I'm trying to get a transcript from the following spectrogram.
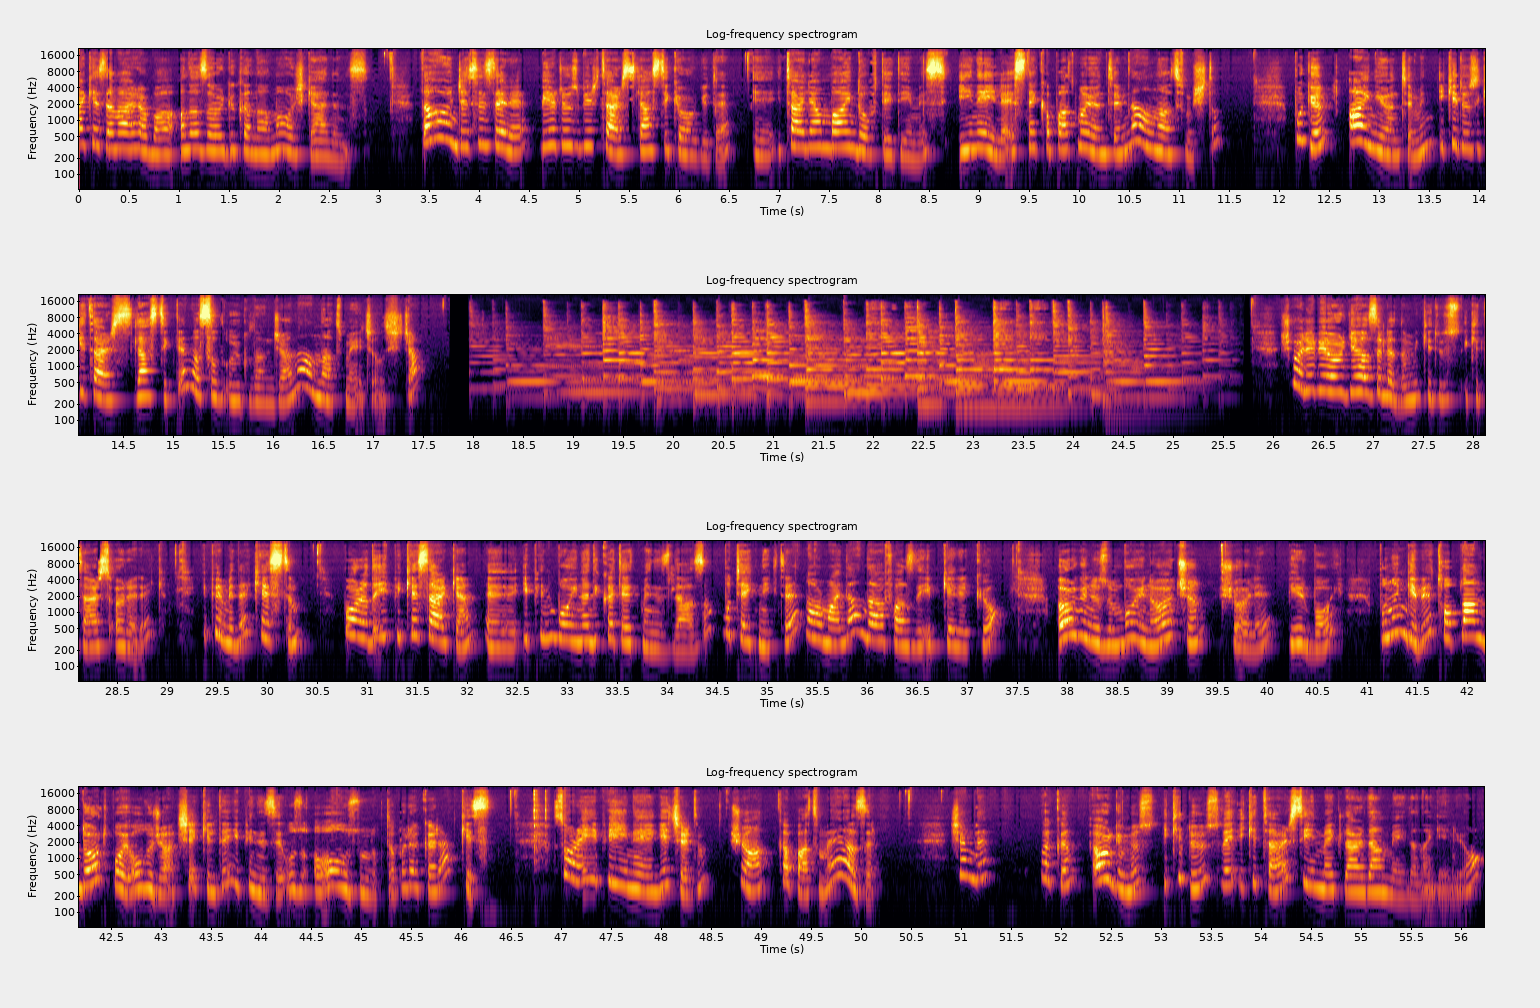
Herkese merhaba. Alaz Örgü kanalıma hoş geldiniz. Daha önce sizlere bir düz bir ters lastik örgüde e, İtalyan bind off dediğimiz iğne ile esnek kapatma yöntemini anlatmıştım. Bugün aynı yöntemin iki düz iki ters lastikte nasıl uygulanacağını anlatmaya çalışacağım. Şöyle bir örgü hazırladım. iki düz iki ters örerek. İpimi de kestim. Bu arada ipi keserken e, ipin boyuna dikkat etmeniz lazım. Bu teknikte normalden daha fazla ip gerekiyor. Örgünüzün boyunu ölçün. Şöyle bir boy. Bunun gibi toplam 4 boy olacak şekilde ipinizi uz o uzunlukta bırakarak kesin. Sonra ipi iğneye geçirdim. Şu an kapatmaya hazırım. Şimdi bakın örgümüz iki düz ve iki ters ilmeklerden meydana geliyor.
